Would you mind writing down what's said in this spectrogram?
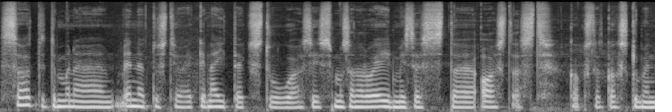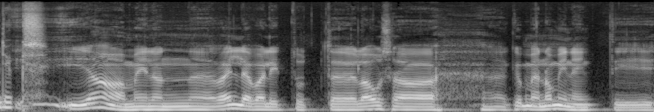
saate te mõne ennetusteo äkki näiteks tuua, siis ma saan aru, eelmisest äh, aastast, kaks tuhat kakskümmend üks? jaa, meil on äh, välja valitud äh, lausa kümme nominenti,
